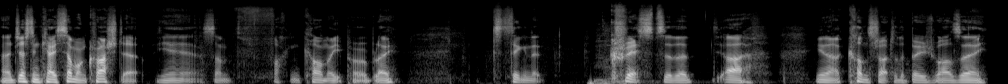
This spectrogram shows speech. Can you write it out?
uh, just in case someone crushed it. Yeah, some fucking commie probably, thinking that crisps are the, uh, you know, construct of the bourgeoisie.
